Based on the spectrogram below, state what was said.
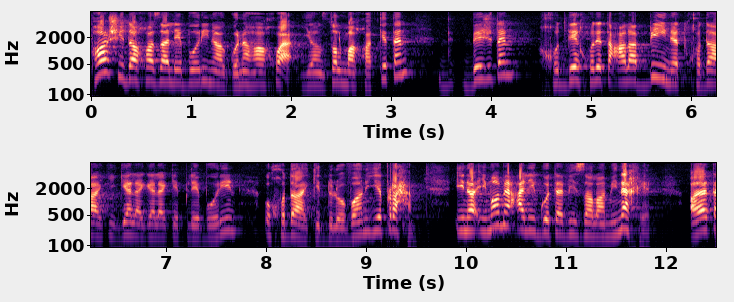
پاشی دا خوازا لبورینا گناه خوا. یان ظلم خود کتن؟ بیجتن خود خود تعالی بینت خدا کی گله گله کی پلیبورین و خدا کی دلوانی برحم اینا امام علی گوتوی ظلامی نخیر. آیت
